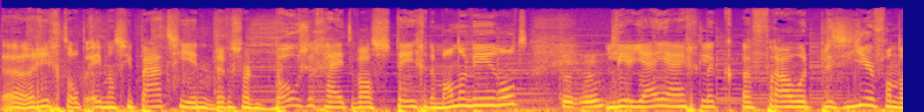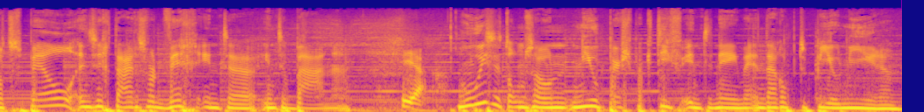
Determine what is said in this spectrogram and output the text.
richten op emancipatie en er een soort bozigheid was tegen de mannenwereld, Mhm. leer jij eigenlijk vrouwen het plezier van dat spel en zich daar een soort weg in te, in te banen. Ja. Hoe is het om zo'n nieuw perspectief in te nemen en daarop te pionieren?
